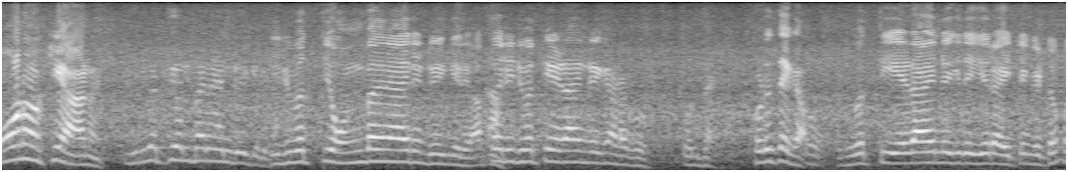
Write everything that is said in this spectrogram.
ഓണമൊക്കെയാണ്. ഇരുപത്തി ഒൻപതിനായിരം രൂപയ്ക്ക്. ഇരുപത്തി ഒൻപതിനായിരം രൂപയ്ക്ക് വരും. അപ്പോൾ ഒരു ഇരുപത്തി ഏഴായിരം രൂപയ്ക്ക് നടക്കും. കൊടുത്തേക്കാം. കൊടുത്തേക്കാം. ഇരുപത്തി ഏഴായിരം രൂപയ്ക്ക് ഈ ഒരു ഐറ്റം കിട്ടും.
